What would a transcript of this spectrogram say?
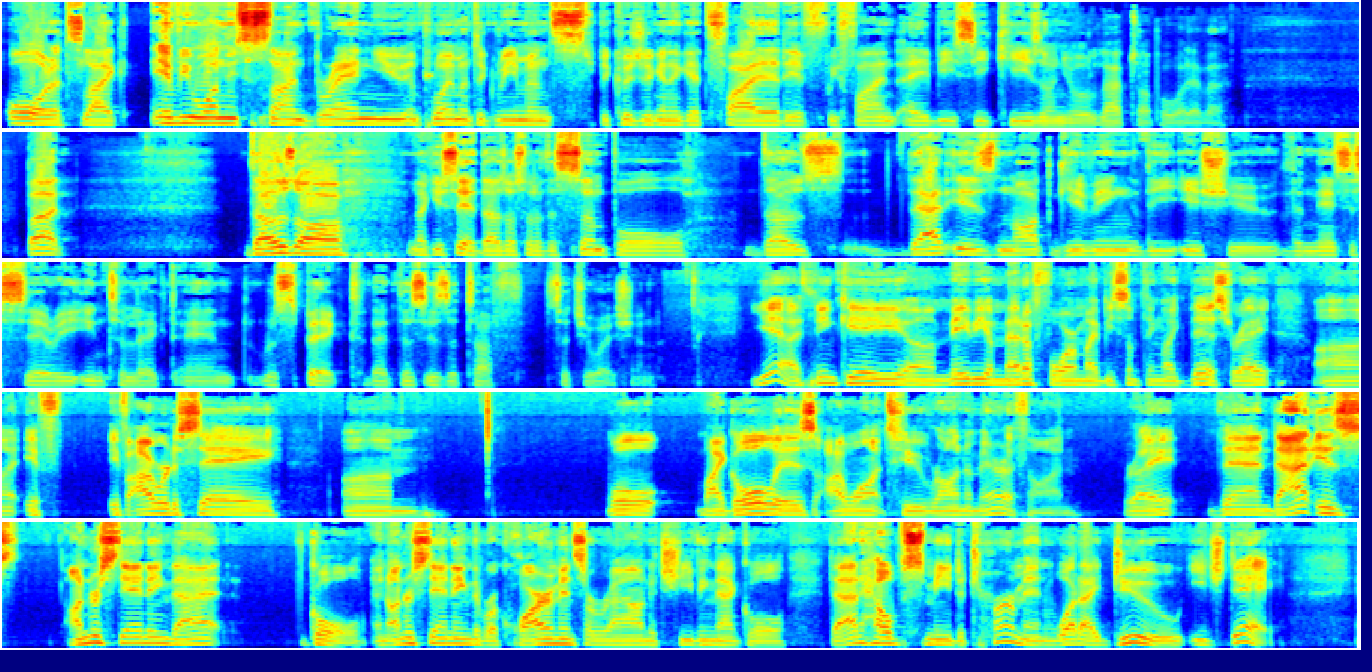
Or it's like everyone needs to sign brand new employment agreements because you're going to get fired if we find ABC keys on your laptop or whatever. But those are, like you said, those are sort of the simple, those, that is not giving the issue the necessary intellect and respect that this is a tough situation. Yeah, I think a uh, maybe a metaphor might be something like this, right? Uh, if if I were to say, um, well, my goal is I want to run a marathon, right? Then that is understanding that goal and understanding the requirements around achieving that goal. That helps me determine what I do each day.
